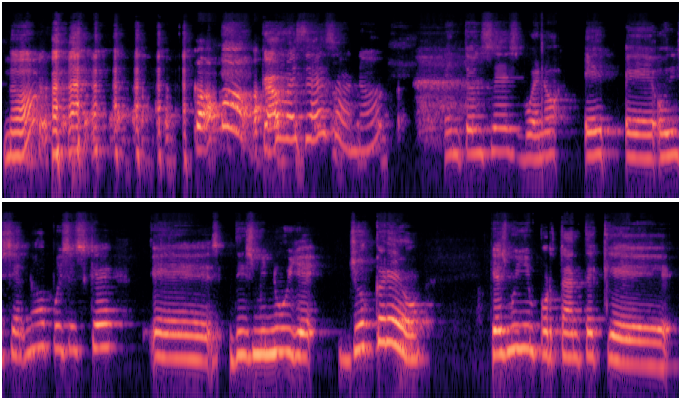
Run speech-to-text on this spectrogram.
¿no? ¿Cómo? ¿Cómo es eso, no? Entonces, bueno, eh, eh, o dicen, no, pues es que disminuye. Yo creo que es muy importante que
